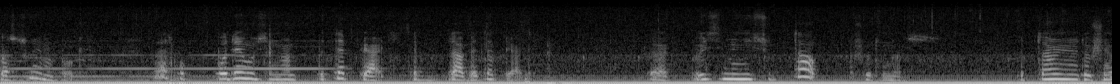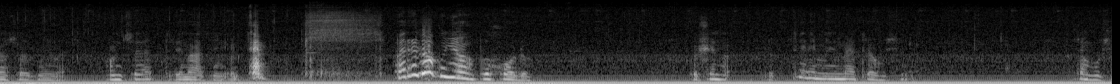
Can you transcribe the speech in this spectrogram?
Касуємо поки. Зараз подивимося на БТ-5. Це, да, БТ-5. Так, вisi мені сюди. Що це у нас? Питання товщина 40 мм. Он це 13 мм. Це передок у нього походу. Товщина 4 мм гусінь. Там гусінь.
